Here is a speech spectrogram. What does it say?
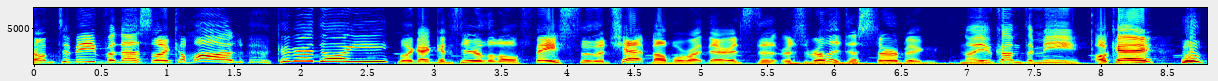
Come to me, Vanessa. Come on. Come here, doggy. Look, I can see your little face through the chat bubble right there. It's it's really disturbing. No, you come to me. Okay.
